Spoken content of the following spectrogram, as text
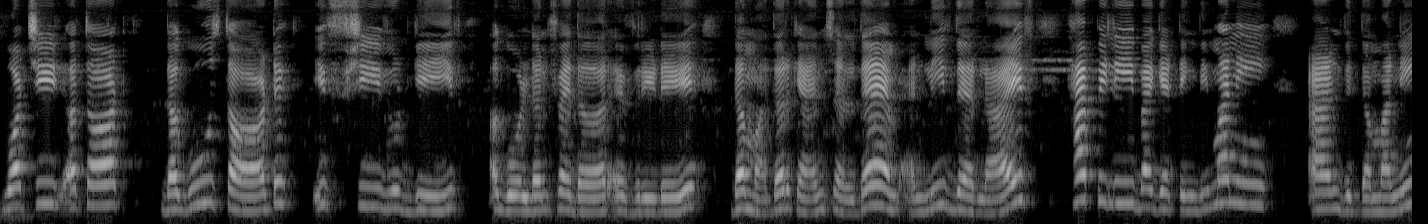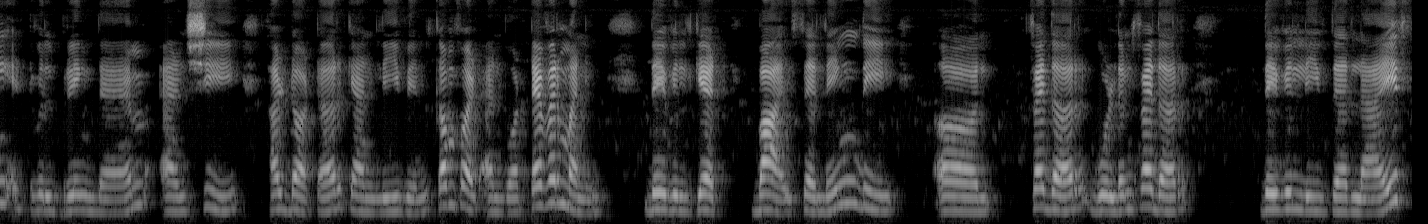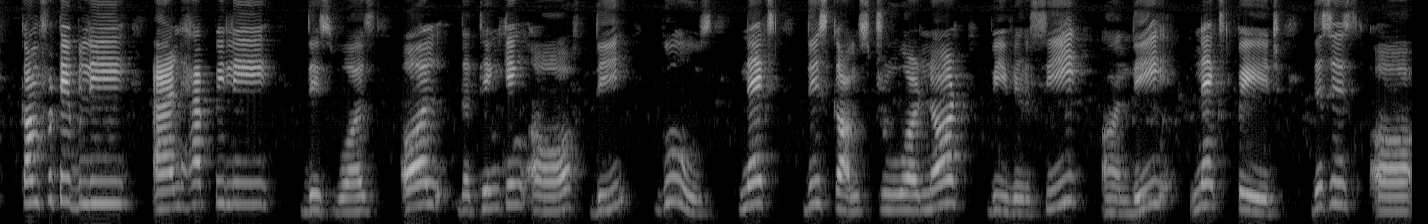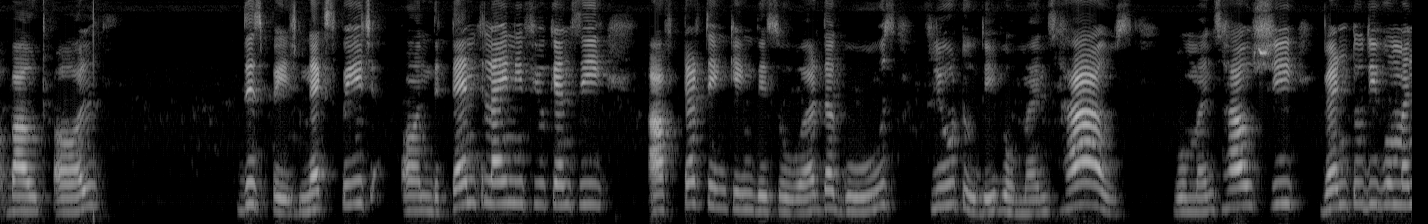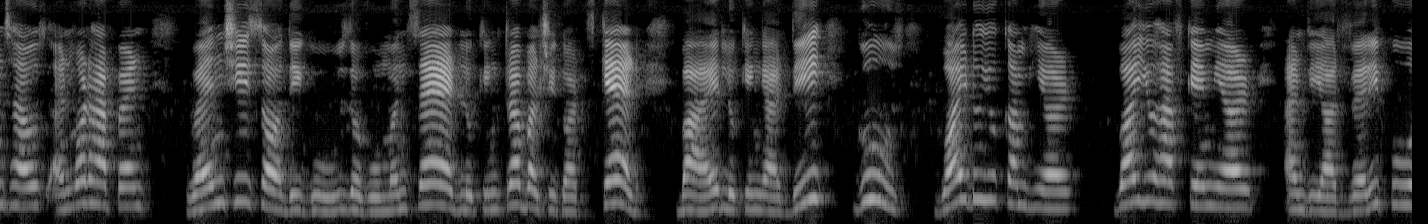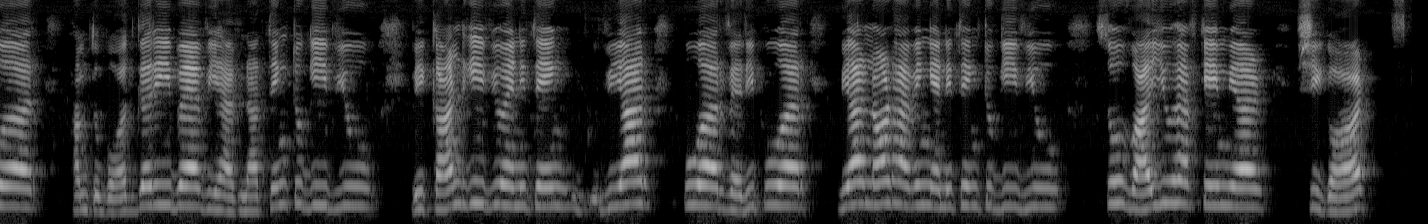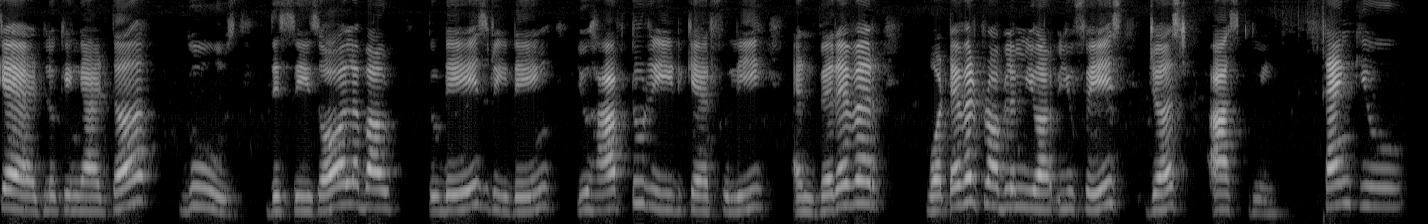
What she uh, thought? The goose thought if she would give a golden feather every day, the mother can sell them and live their life happily by getting the money. And with the money, it will bring them, and she, her daughter, can live in comfort. And whatever money they will get by selling the uh, feather, golden feather, they will live their life comfortably and happily this was all the thinking of the goose. Next, this comes true or not, we will see on the next page. This is uh, about all this page. Next page on the 10th line if you can see. After thinking this over, the goose flew to the woman's house. Woman's house, she went to the woman's house and what happened? When she saw the goose, the woman said, looking troubled, she got scared by looking at the goose. Why do you come here? Why you have came here? And we are very poor. हम तो बहुत गरीब हैं we have nothing to give you we can't give you anything we are poor very poor we are not having anything to give you so why you have came year she got scared looking at the goose this is all about today's reading. You have to read carefully and wherever, whatever problem you, are, you face, just ask me. Thank you.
